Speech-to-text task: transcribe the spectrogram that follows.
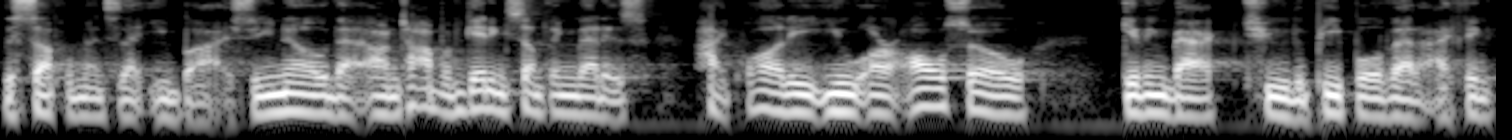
the supplements that you buy. So you know that on top of getting something that is high quality, you are also giving back to the people that I think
